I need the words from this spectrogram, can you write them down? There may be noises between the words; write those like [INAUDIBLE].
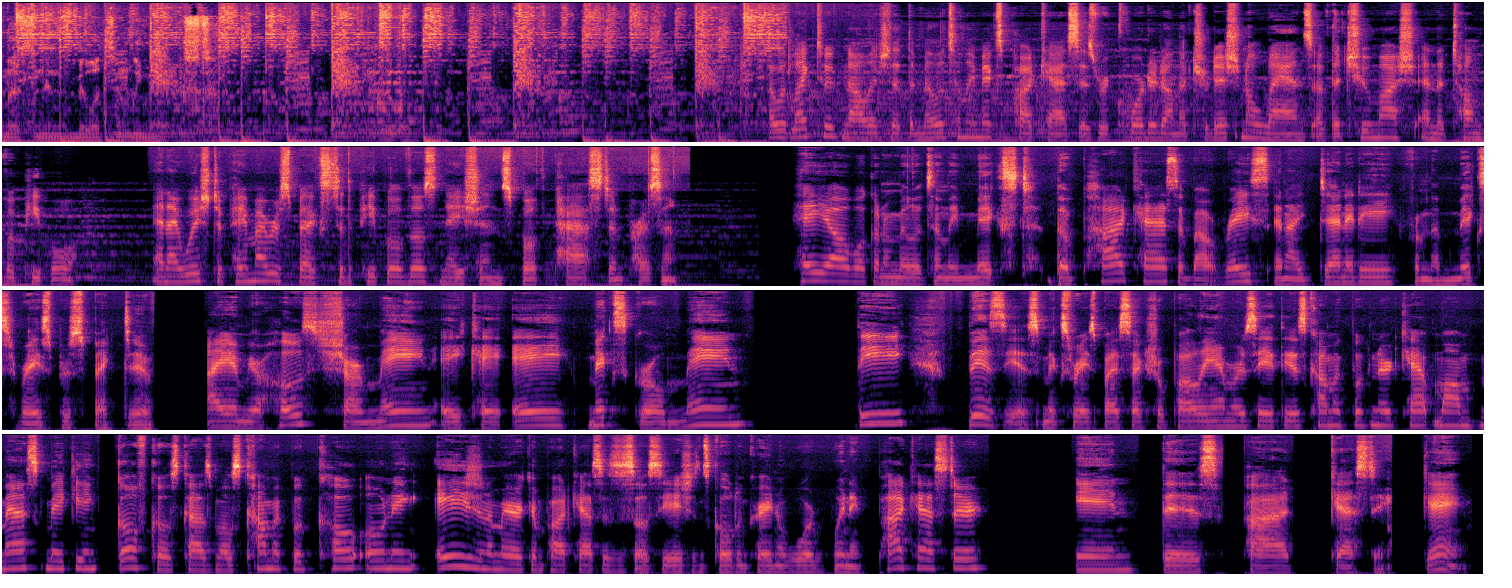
listening to Militantly Mixed. I would like to acknowledge that the Militantly Mixed podcast is recorded on the traditional lands of the Chumash and the Tongva people, and I wish to pay my respects to the people of those nations, both past and present. Hey, y'all, welcome to Militantly Mixed, the podcast about race and identity from the mixed race perspective. I am your host, Sharmane, aka Mixed Girl Mane, the busiest mixed race, bisexual, polyamorous, atheist, comic book nerd, cat mom, mask making, Gulf Coast Cosmos, comic book co owning, Asian American Podcasters Association's Golden Crane Award winning podcaster in this podcasting game.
